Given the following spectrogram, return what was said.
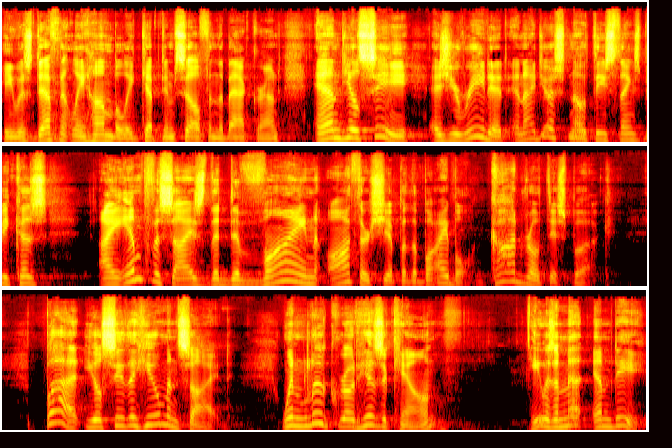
He was definitely humble. He kept himself in the background. And you'll see as you read it, and I just note these things because I emphasize the divine authorship of the Bible. God wrote this book. But you'll see the human side. When Luke wrote his account, he was a MD.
